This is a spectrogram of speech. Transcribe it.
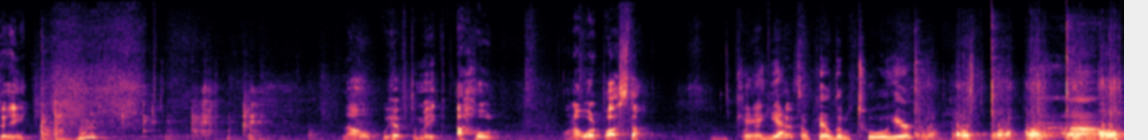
Okay. Now we have to make a hole on our pasta. Okay. that we Yeah. have- okay. A little tool here. Ah.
